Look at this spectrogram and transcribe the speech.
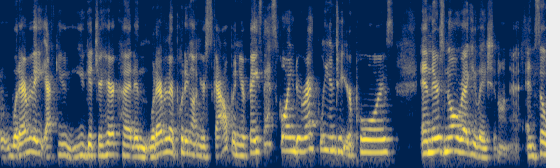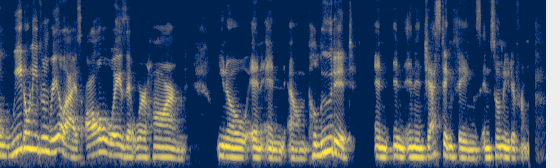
whatever they after you you get your hair cut and whatever they're putting on your scalp and your face that's going directly into your pores and there's no regulation on that. And so we don't even realize all the ways that we're harmed you know and and um, polluted and in, in ingesting things in so many different ways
